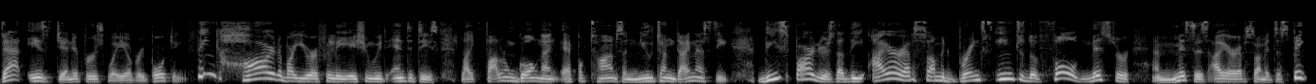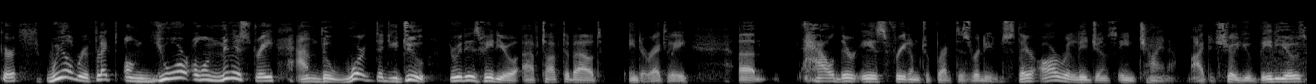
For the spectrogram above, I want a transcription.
That is Jennifer's way of reporting. Think hard about your affiliation with entities like Falun Gong and Epoch Times and New Tang Dynasty. These partners that the IRF Summit brings into the fold, Mr. and Mrs. IRF Summit speaker, will reflect on your own ministry and the work that you do. Through this video, I've talked about indirectly um, how there is freedom to practice religions. There are religions in China. I could show you videos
